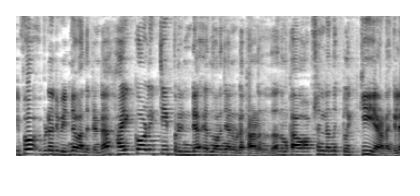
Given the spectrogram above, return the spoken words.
ഇപ്പോൾ ഇവിടെ ഒരു വിൻഡോ വന്നിട്ടുണ്ട്. ഹൈ ക്വാളിറ്റി പ്രിന്റ് എന്ന് പറഞ്ഞാണ് ഇവിടെ കാണുന്നത്. നമുക്ക് ആ ഓപ്ഷനിലൊന്ന് ക്ലിക്ക് ചെയ്യുകയാണെങ്കിൽ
